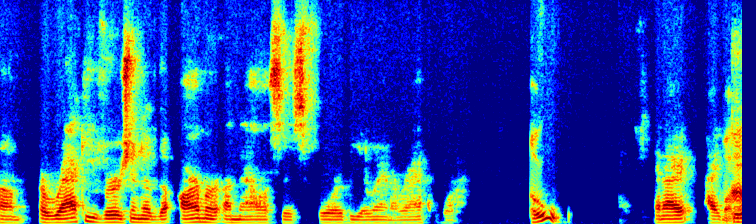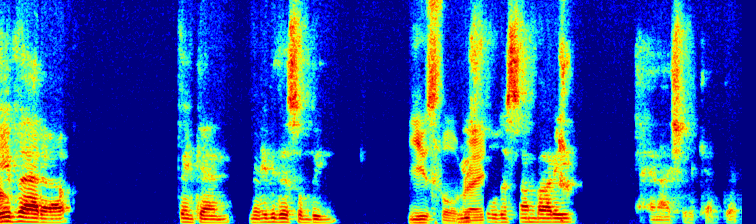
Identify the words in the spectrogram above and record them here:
um, Iraqi version of the armor analysis for the Iran Iraq war. Oh. And I, I wow. gave that up thinking maybe this will be useful, useful right? to somebody, and I should have kept it.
